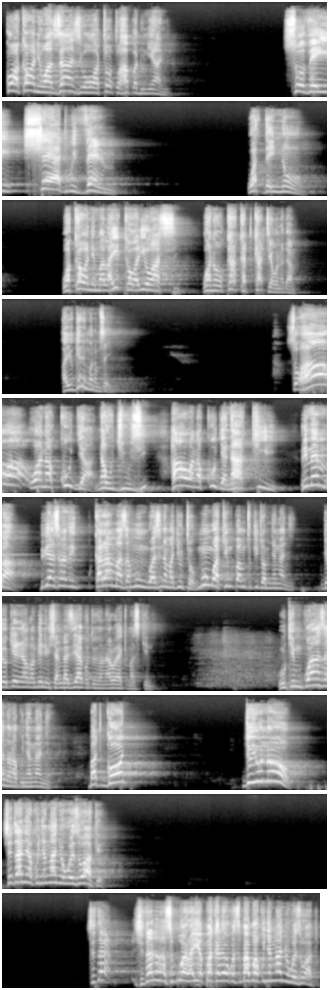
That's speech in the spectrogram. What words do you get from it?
Kwa wakawa ni wazazi wa watoto hapa duniani. So they shared with them what they know wakawa ni malaika walioasi wanaokaa katikati ya wanadamu. Are you getting what I'm saying? so hawa wanakuja na ujuzi hawa wanakuja na akili. Remember biblia anasema hivi karama za mungu hazina majuto. Mungu akimpa mtu kitu amnyang'anyi. Kile ni shangazi yako tuna roho ya kimaskini. Ukimkwaza ndo anakunyang'anya. But god do you know shetani akunyang'anywa uwezo wake. Sita- shetani anasumbua raia mpaka leo kwa sababu hakunyang'anywa uwezo wake.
